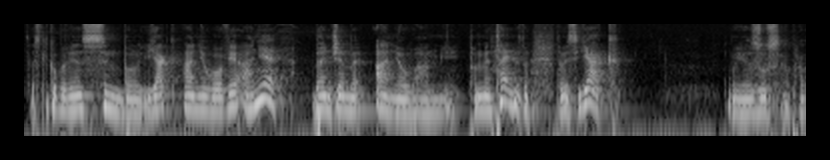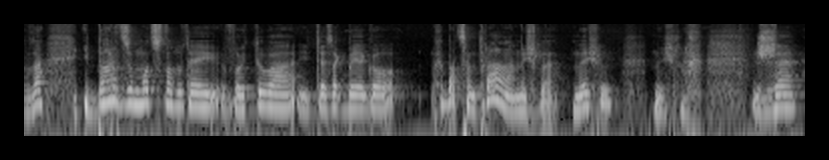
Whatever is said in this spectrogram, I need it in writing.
To jest tylko pewien symbol, jak aniołowie, a nie będziemy aniołami. Pamiętajmy to, to jest jak u Jezusa, prawda? I bardzo mocno tutaj Wojtyła, i to jest jakby jego chyba centralna myśl, myśl, myśl, że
